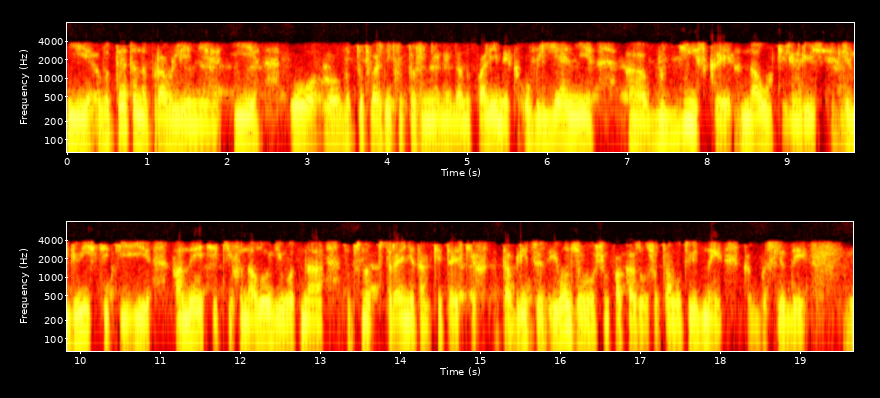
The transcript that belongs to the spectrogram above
и вот это направление, и о, вот тут возникла тоже недавно полемика о влиянии э, буддийской науки, лингвистики и фонетики, фонологии вот на, собственно, построение там китайских таблиц. И он же, в общем, показывал, что там вот видны как бы следы э,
